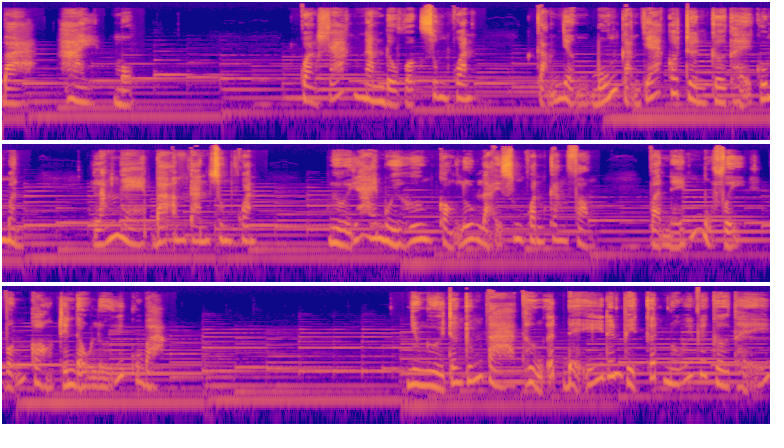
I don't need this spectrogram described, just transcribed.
3, 2, 1 Quan sát năm đồ vật xung quanh Cảm nhận bốn cảm giác có trên cơ thể của mình. Lắng nghe ba âm thanh xung quanh Ngửi hai mùi hương còn lưu lại xung quanh căn phòng Và nếm một vị vẫn còn trên đầu lưỡi của bạn. Nhiều người trong chúng ta thường ít để ý đến việc kết nối với cơ thể.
